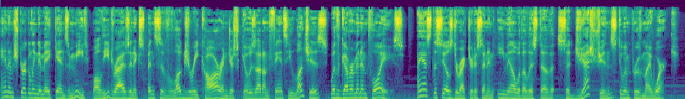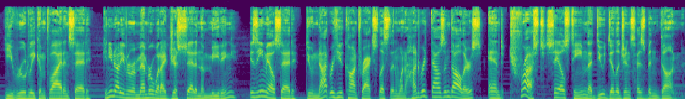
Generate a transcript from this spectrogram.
and am struggling to make ends meet while he drives an expensive luxury car and just goes out on fancy lunches with government employees. I asked the sales director to send an email with a list of suggestions to improve my work. He rudely complied and said, Can you not even remember what I just said in the meeting? His email said, Do not review contracts less than $100,000 and trust sales team that due diligence has been done.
